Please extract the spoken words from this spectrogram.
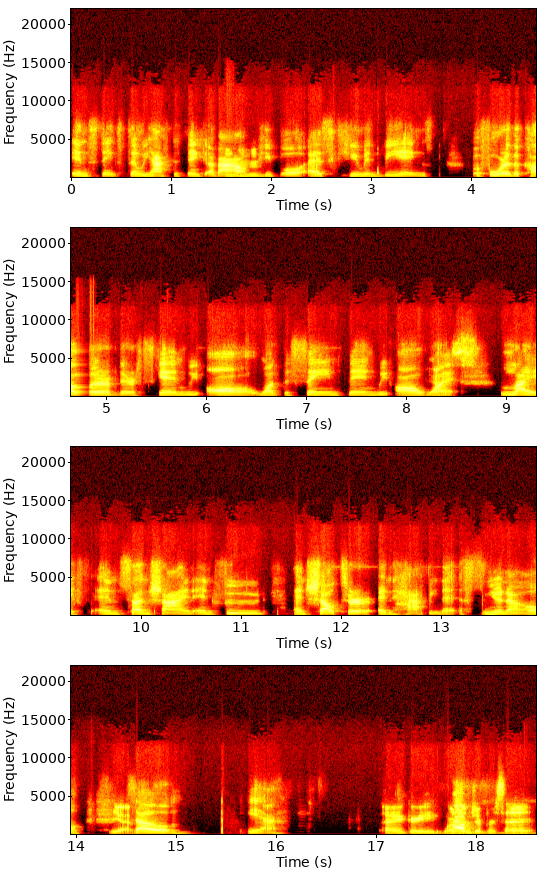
instincts. And we have to think about mm-hmm. people as human beings before the color of their skin. We all want the same thing. We all want yes. life and sunshine and food and shelter and happiness, you know? Yeah. So, yeah. I agree 100%.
